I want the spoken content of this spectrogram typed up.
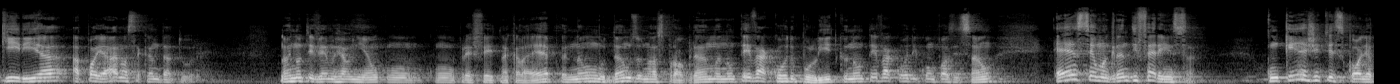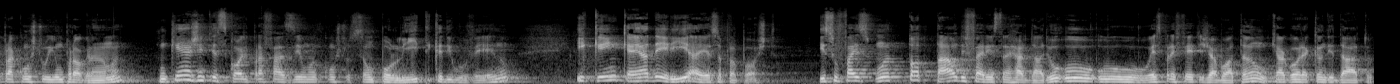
que iria apoiar a nossa candidatura. Nós não tivemos reunião com, com o prefeito naquela época, não mudamos o nosso programa, não teve acordo político, não teve acordo de composição. Essa é uma grande diferença. Com quem a gente escolhe para construir um programa, com quem a gente escolhe para fazer uma construção política de governo e quem quer aderir a essa proposta. Isso faz uma total diferença na realidade. O, o, o ex-prefeito de Jaboatão, que agora é candidato,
